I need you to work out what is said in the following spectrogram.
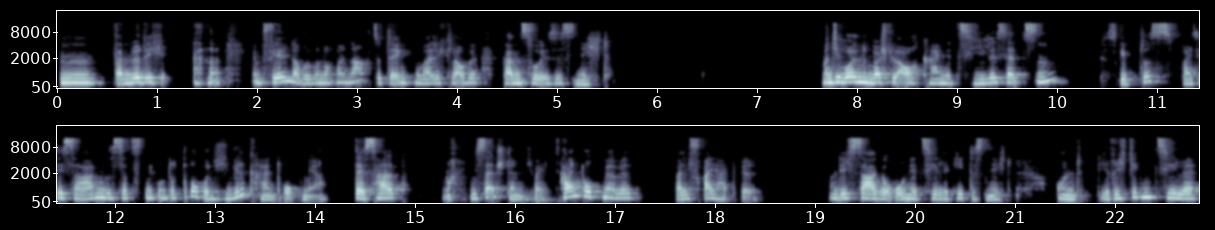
mm, dann würde ich empfehlen, darüber nochmal nachzudenken, weil ich glaube, ganz so ist es nicht. Manche wollen zum Beispiel auch keine Ziele setzen. Das gibt es, weil sie sagen, das setzt mich unter Druck und ich will keinen Druck mehr. Deshalb mache ich mich selbstständig, weil ich keinen Druck mehr will, weil ich Freiheit will. Und ich sage, ohne Ziele geht es nicht. Und die richtigen Ziele,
